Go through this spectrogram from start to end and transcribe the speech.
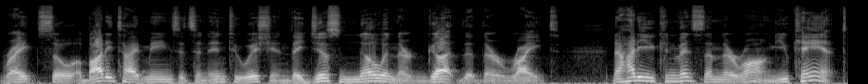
right so a body type means it's an intuition they just know in their gut that they're right now, how do you convince them they're wrong? You can't.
